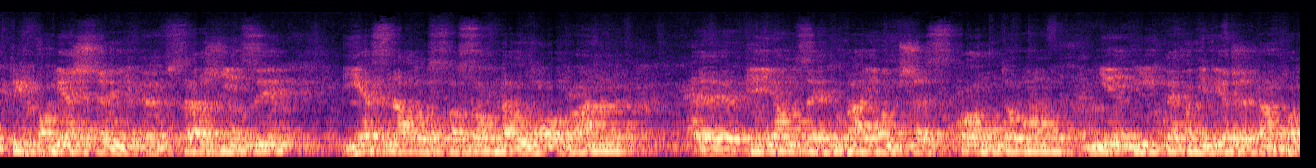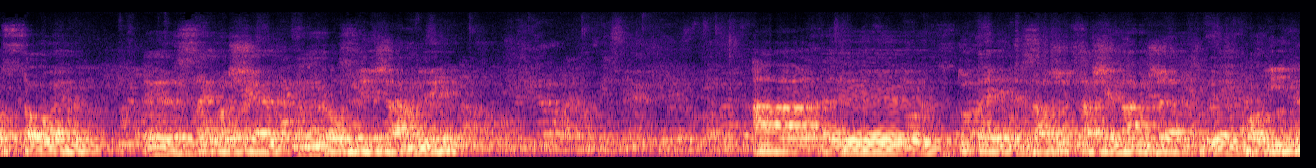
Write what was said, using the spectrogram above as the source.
e, tych pomieszczeń w strażnicy. Jest na to stosowna umowa. Pieniądze wpływają przez konto, nie, nikt tego nie bierze tam pod stołem. Z tego się rozliczamy. A tutaj zarzuca się nam, że e, powin,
